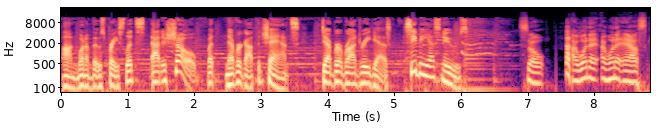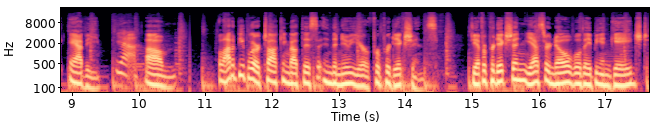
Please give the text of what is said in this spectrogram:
on one of those bracelets at a show, but never got the chance. Deborah Rodriguez, CBS News. So I want to I want to ask Abby. Yeah. Um, a lot of people are talking about this in the new year for predictions. Do you have a prediction? Yes or no? Will they be engaged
